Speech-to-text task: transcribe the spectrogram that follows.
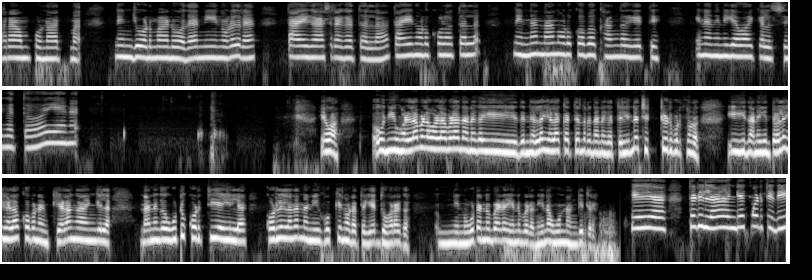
ಆರಾಮ್ ಪುಣಾತ್ಮ. ನಿನ್ ಜೋಡ್ ಮಾಡಿ ಹೋದ. ನೀ ನೋಡಿದ್ರೆ ತಾಯಿಗೆ ಆಸರಾಗತ್ತಲ್ಲ ತಾಯಿ ನೋಡ್ಕೊಳತ್ತಲ್ಲ. ನಿನ್ನ ನಾ ನೋಡ್ಕೋಬೇಕು ಹಂಗಾಗೈತಿ. ಇನ್ನ ನಿನಗೆ ಯಾವಾಗ ಕೆಲಸ ಸಿಗತ್ತೋ ಏನ? ನೀವು ಹೊಳ್ಳ ಬಳ ಹೊಳ್ಳ ಬಳ ನನಗೆ ಈ ಇದನ್ನೆಲ್ಲ ಹೇಳಕತ್ತೆ ಅಂದ್ರೆ ನನಗೆ ತಲೆನ ಚಿಟ್ಟು ಹಿಡ್ಬಿಡ್ತು ನೋಡು. ಈ ನನಗೆ ಇಂಥವೆಲ್ಲ ಹೇಳಕ್ ಹೋಗ್ಬೇಡ ನಾನು ಕೇಳಂಗ ಹಂಗಿಲ್ಲ ನನಗೆ ಊಟ ಕೊಡ್ತೀಯ ಇಲ್ಲ? ಕೊಡ್ಲಿಲ್ಲ ಅಂದ್ರೆ ನನಗೆ ಹೋಗಿ ನೋಡತ್ತೆ ಎದ್ದು ಹೊರಗೆ. ನೀನು ಊಟನೂ ಬೇಡ ಏನು ಬೇಡ. ನೀನು ಉಣ್ಣ ಹಂಗಿದ್ರೆ. ಏ ತಡಿಲ್ಲ ಹಂಗೆ ಮಾಡ್ತಿದ್ದಿ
